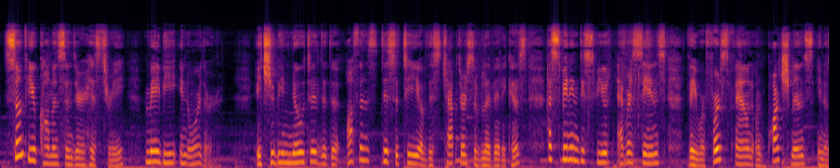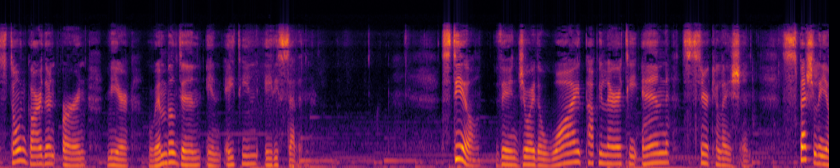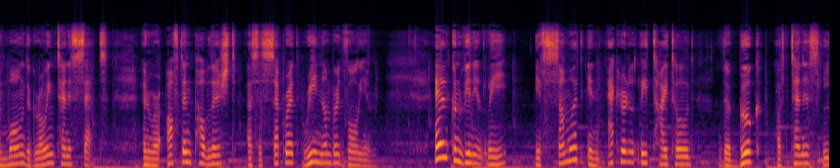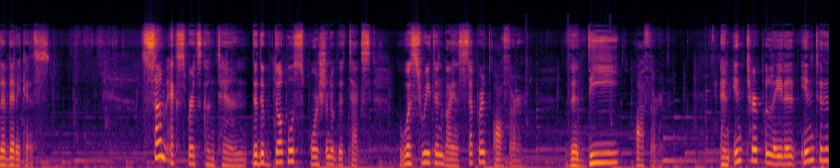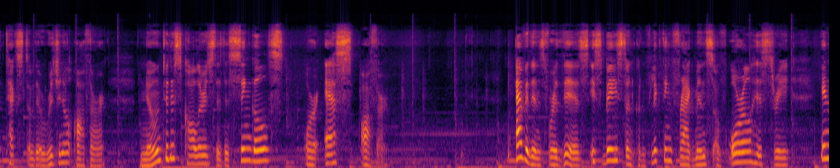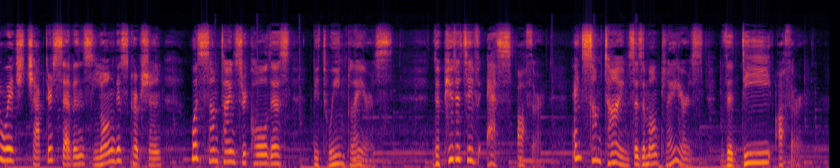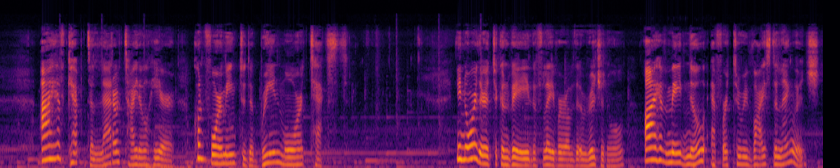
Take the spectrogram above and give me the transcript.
Some few comments on their history may be in order. It should be noted that the authenticity of these chapters of Leviticus has been in dispute ever since they were first found on parchments in a stone garden urn near Wimbledon in 1887. Still, they enjoyed a wide popularity and circulation, especially among the growing tennis set, and were often published as a separate renumbered volume and conveniently, if somewhat inaccurately titled, The Book of Tennis Leviticus. Some experts contend that the doubles portion of the text was written by a separate author, the D author, and interpolated into the text of the original author, known to the scholars as the singles or S author. Evidence for this is based on conflicting fragments of oral history in which Chapter 7's long description was sometimes recalled as between players, the putative S author, and sometimes as among players, the D author. I have kept the latter title here, conforming to the Bryn Mawr text. In order to convey the flavor of the original, I have made no effort to revise the language.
